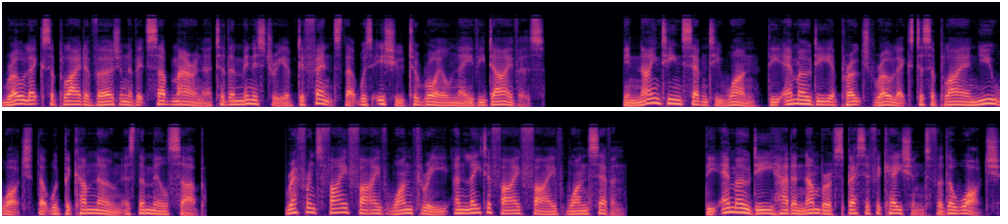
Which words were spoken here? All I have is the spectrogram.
Rolex supplied a version of its Submariner to the Ministry of Defense that was issued to Royal Navy divers. In 1971, the MOD approached Rolex to supply a new watch that would become known as the Milsub. Reference 5513 and later 5517. The MOD had a number of specifications for the watch.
